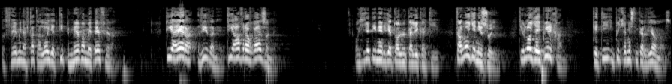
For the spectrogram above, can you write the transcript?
Το θέμα είναι αυτά τα λόγια τι πνεύμα μετέφεραν. Τι αέρα δίδανε, τι άβρα βγάζανε. Όχι γιατί η ενέργεια του άλλου είναι καλή ή κακή. Τα λόγια είναι η ζωή. Τι λόγια υπήρχαν και τι υπήρχε μέσα στην καρδιά μας.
